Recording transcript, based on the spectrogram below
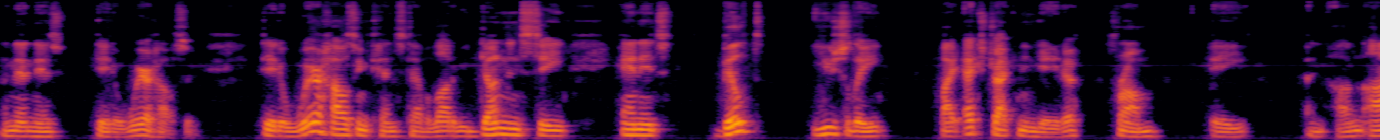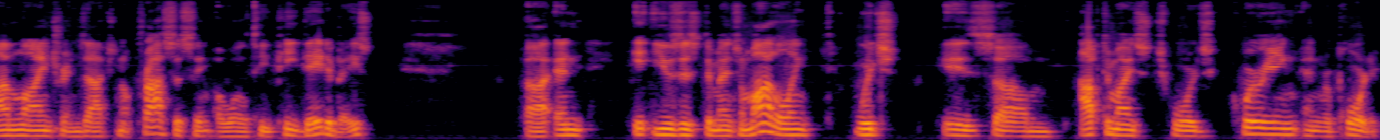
and then there's data warehousing. Data warehousing tends to have a lot of redundancy and it's built usually by extracting data from a, an, online transactional processing, OLTP database, uh, and it uses dimensional modeling, which is um, optimized towards querying and reporting.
